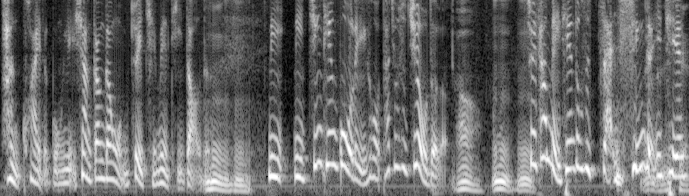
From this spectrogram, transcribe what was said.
很快的工业，像刚刚我们最前面提到的，嗯嗯，你你今天过了以后，它就是旧的了。啊，嗯嗯，所以它每天都是崭新的一天。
